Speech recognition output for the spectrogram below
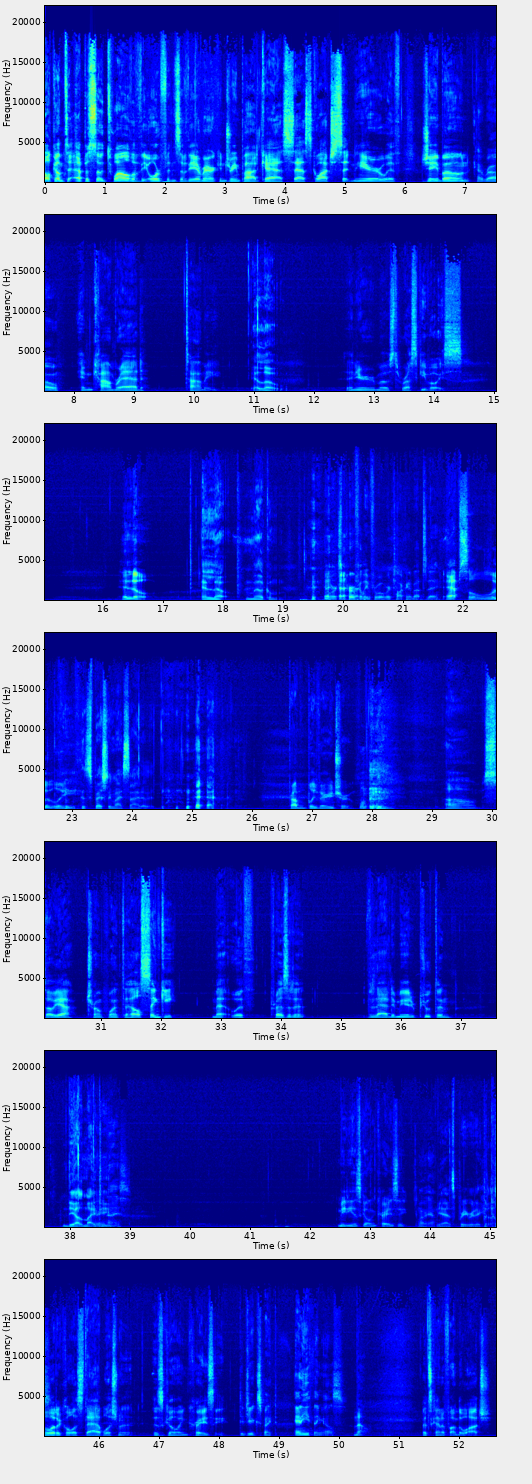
Welcome to episode 12 of the Orphans of the American Dream podcast. Sasquatch sitting here with J Bone Hello. and comrade Tommy Hello. in your most rusky voice. Hello. Hello. Welcome. It works perfectly for what we're talking about today. Absolutely. Especially my side of it. Probably very true. um, so, yeah, Trump went to Helsinki, met with President Vladimir Putin. The Very Almighty. nice. Media's going crazy. Oh yeah. Yeah, it's pretty ridiculous. The political establishment is going crazy. Did you expect anything else? No. It's kind of fun to watch.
